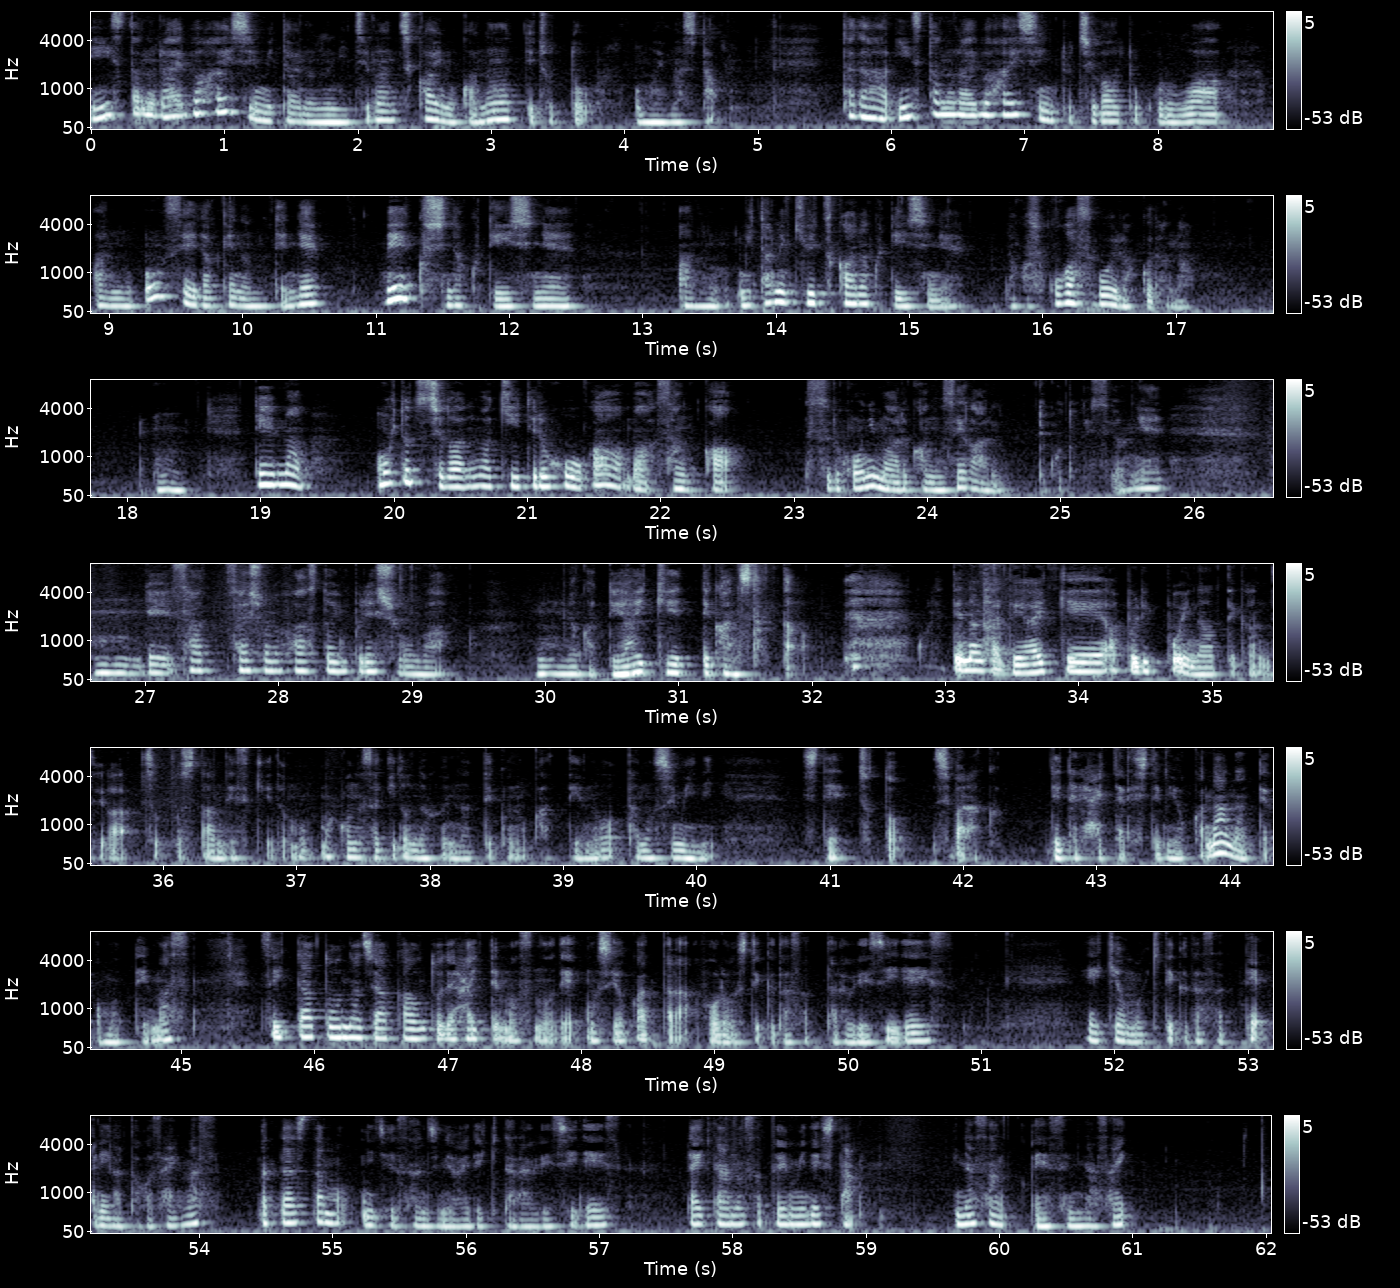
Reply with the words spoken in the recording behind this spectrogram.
インスタのライブ配信みたいなのに一番近いのかなってちょっと思いました。ただインスタのライブ配信と違うところはあの音声だけなのでねメイクしなくていいしね。あの見た目気使わなくていいしねなんかそこがすごい楽だな。うん、でまあもう一つ違うのは聞いてる方が、まあ、参加する方に回る可能性があるってことですよね。うん、でさ最初のファーストインプレッションは、うん、なんか出会い系って感じだった。これってなんか出会い系アプリっぽいなって感じがちょっとしたんですけれども、まあ、この先どんな風になっていくのかっていうのを楽しみにしてちょっとしばらく出たり入ったりしてみようかななんて思っています。ツイッターと同じアカウントで入ってますのでもしよかったらフォローしてくださったら嬉しいです、えー、今日も来てくださってありがとうございます。また明日も23時にお会いできたら嬉しいです。ライターの里由美でした。皆さんおやすみなさい。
